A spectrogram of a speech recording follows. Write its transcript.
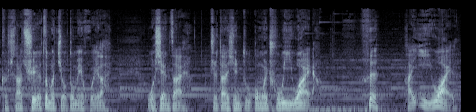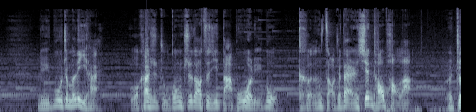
可是他去了这么久都没回来，我现在，只担心主公会出意外啊！哼，还意外了？吕布这么厉害，我看是主公知道自己打不过吕布，可能早就带人先逃跑了。呃，这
